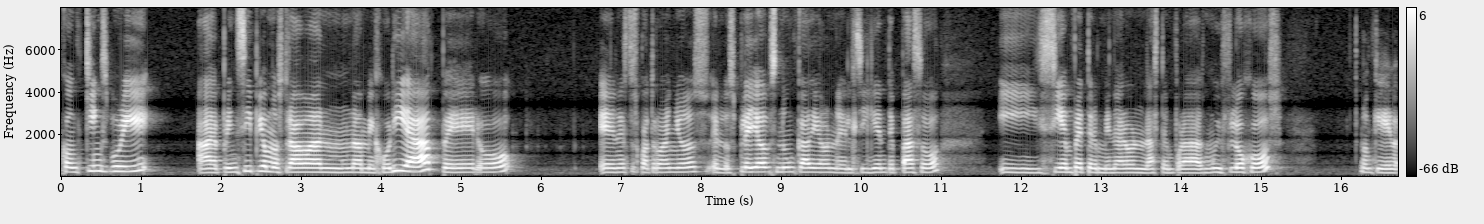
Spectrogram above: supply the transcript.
con Kingsbury al principio mostraban una mejoría, pero en estos cuatro años, en los playoffs, nunca dieron el siguiente paso y siempre terminaron las temporadas muy flojos, aunque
